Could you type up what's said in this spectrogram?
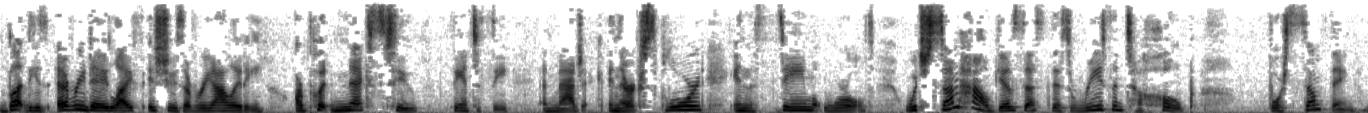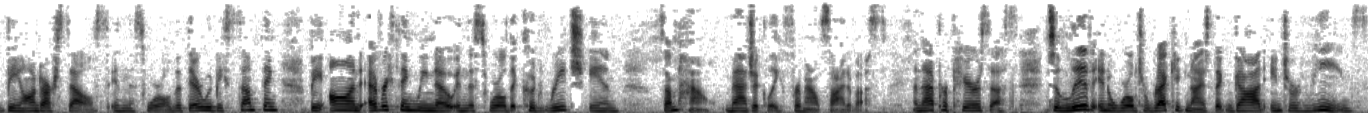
But these everyday life issues of reality are put next to fantasy and magic, and they're explored in the same world, which somehow gives us this reason to hope for something beyond ourselves in this world, that there would be something beyond everything we know in this world that could reach in somehow, magically, from outside of us. And that prepares us to live in a world to recognize that God intervenes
